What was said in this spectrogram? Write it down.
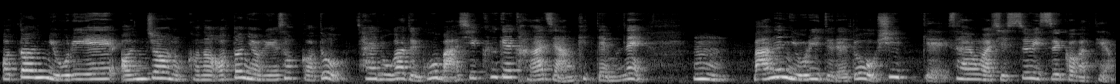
어떤 요리에 얹어 놓거나 어떤 요리에 섞어도 잘 녹아들고 맛이 크게 강하지 않기 때문에, 음, 많은 요리들에도 쉽게 사용하실 수 있을 것 같아요.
